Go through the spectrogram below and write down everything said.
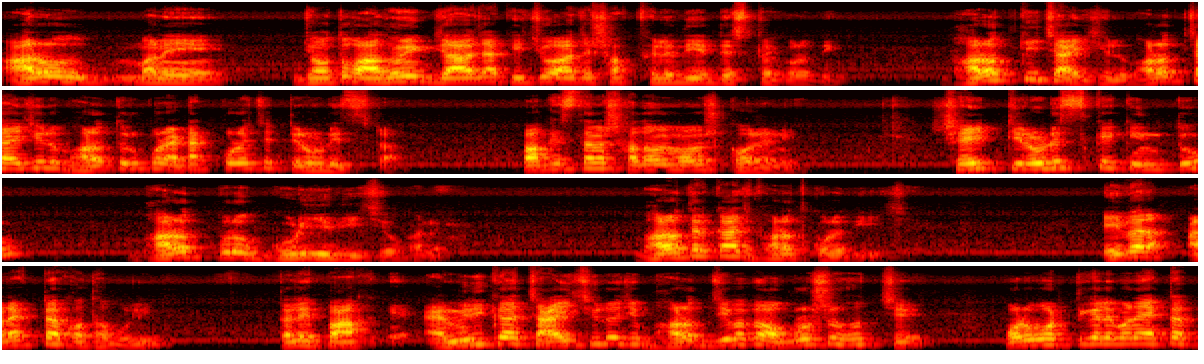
আরও মানে যত আধুনিক যা যা কিছু আছে সব ফেলে দিয়ে ডিস্ট্রয় করে দিক ভারত কি চাইছিল? ভারত চাইছিল ভারতের উপর অ্যাটাক করেছে টেরোরিস্টরা পাকিস্তানের সাধারণ মানুষ করেনি। সেই টেরোরিস্টকে কিন্তু ভারত পুরো গুড়িয়ে দিয়েছে ওখানে। ভারতের কাজ ভারত করে দিয়েছে। এবার আরেকটা কথা বলি। তাহলে পাক, আমেরিকা চাইছিল যে ভারত যেভাবে অগ্রসর হচ্ছে, পরবর্তীকালে মানে একটা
